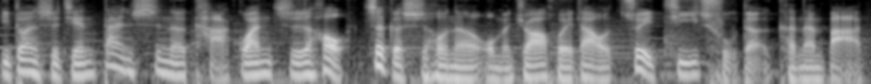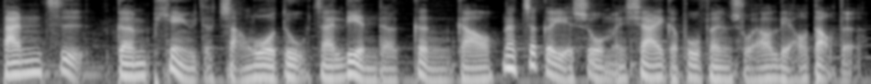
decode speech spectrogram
一段时间。但是呢，卡关之后，这个时候呢，我们就要回到最基础的，可能把单字跟片语的掌握度再练得更高。那这个也是我们下一个部分所要聊到的。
